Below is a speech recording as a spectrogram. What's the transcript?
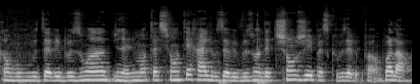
Quand vous avez besoin d'une alimentation entérale, vous avez besoin d'être changé parce que vous avez... Enfin voilà,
